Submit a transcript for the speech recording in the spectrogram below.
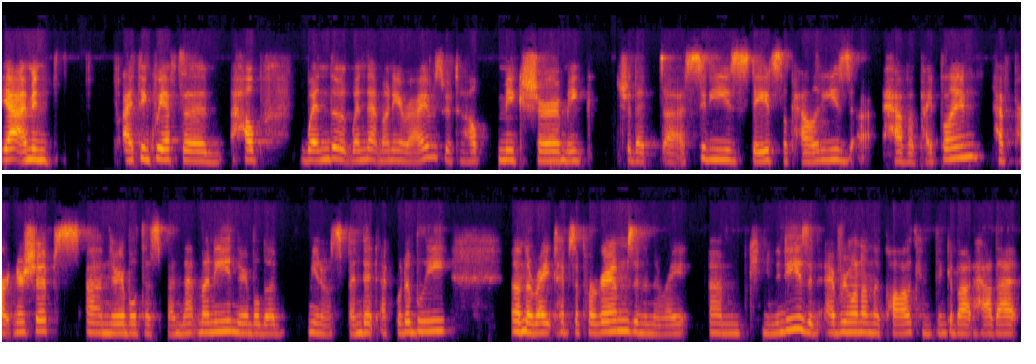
Yeah, I mean, I think we have to help when the when that money arrives. We have to help make sure make sure that uh, cities, states, localities uh, have a pipeline, have partnerships. Um, they're able to spend that money, and they're able to you know spend it equitably on the right types of programs and in the right um, communities. And everyone on the call can think about how that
